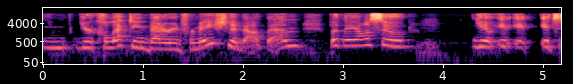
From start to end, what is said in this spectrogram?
you're collecting better information about them but they also you know it, it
